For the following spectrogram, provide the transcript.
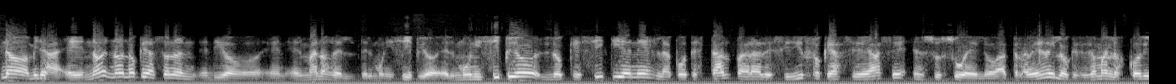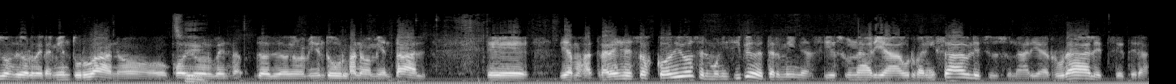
No, mira, eh, no, no, no queda solo en, digo, en, manos del, del, municipio. El municipio lo que sí tiene es la potestad para decidir lo que se hace en su suelo, a través de lo que se llaman los códigos de ordenamiento urbano o códigos de ordenamiento urbano ambiental. Eh, digamos, a través de esos códigos el municipio determina si es un área urbanizable, si es un área rural, etcétera.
